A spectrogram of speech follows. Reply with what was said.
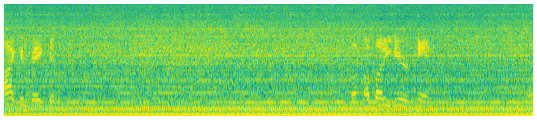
I can take it. But my buddy here can't. So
